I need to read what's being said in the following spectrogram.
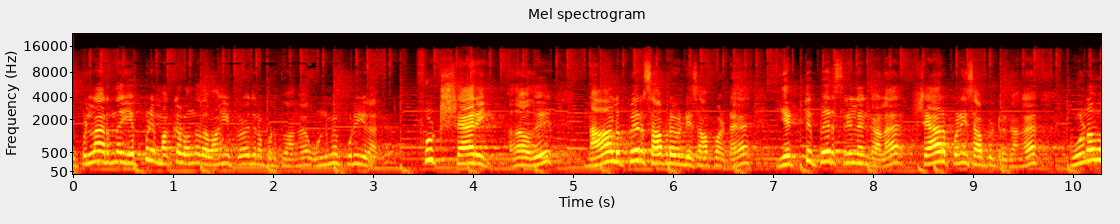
இப்படிலாம் இருந்தால் எப்படி மக்கள் வந்து அதை வாங்கி பிரயோஜனப்படுத்துவாங்க? ஒன்றுமே புரியல. ஃபுட் ஷேரிங் அதாவது நாலு பேர் சாப்பிட வேண்டிய சாப்பாட்டை எட்டு பேர் ஸ்ரீலங்காவில் ஷேர் பண்ணி சாப்பிட்டுட்டு இருக்காங்க. உணவு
